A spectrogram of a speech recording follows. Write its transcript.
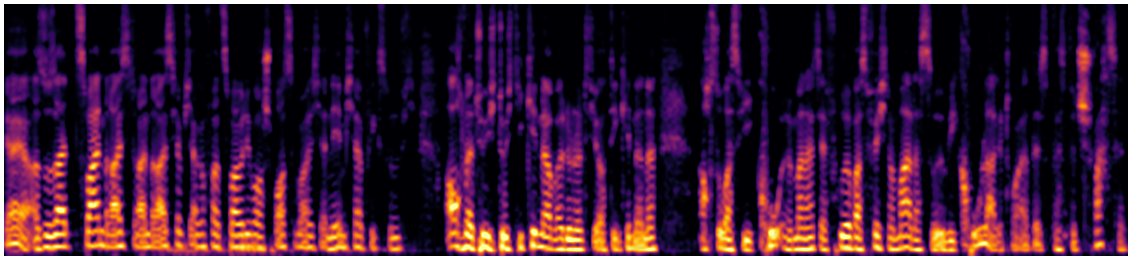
Ja, ja, also seit 32, 33 habe ich angefangen, zweimal die Woche Sport zu machen. Ich ernehme mich halbwegs vernünftig. Auch natürlich durch die Kinder, weil du natürlich auch den Kindern, ne, auch sowas wie Cola. Man hat ja früher was völlig normal, dass du irgendwie Cola getrunken hast. Was für ein Schwachsinn.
